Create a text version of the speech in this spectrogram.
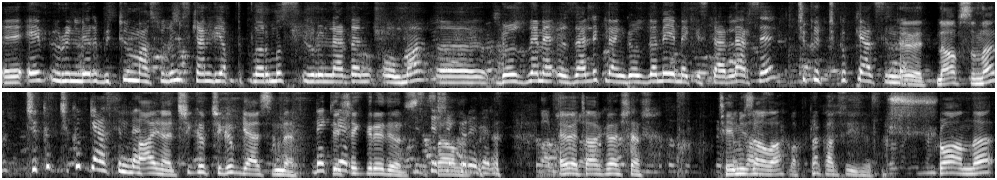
e, ev ürünleri bütün mahsulümüz kendi yaptıklarımız ürünlerden olma. E, gözleme özellikle gözleme yemek isterlerse çıkıp çıkıp gelsinler. Evet ne yapsınlar? Çıkıp çıkıp gelsinler. Aynen çıkıp çıkıp gelsinler. Bekleriz. Teşekkür ediyoruz. Biz Sağ teşekkür olun. ederiz. Evet arkadaşlar. Temiz hava. Bak tam karşısı İzmir. Şu anda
